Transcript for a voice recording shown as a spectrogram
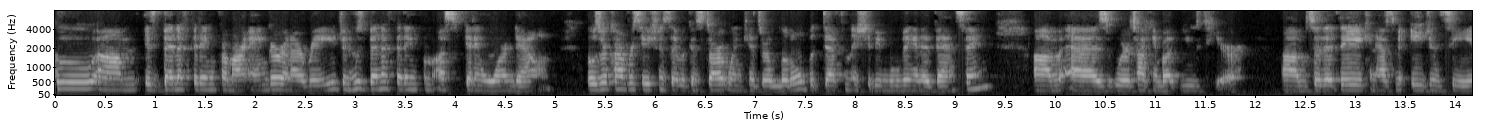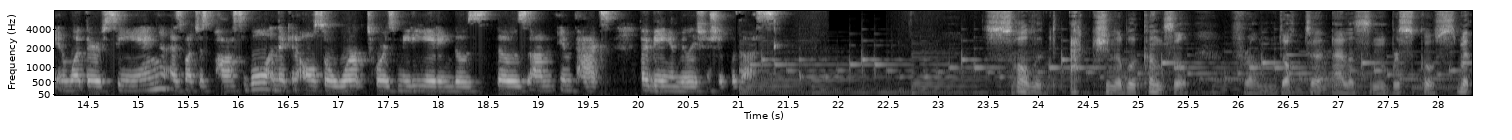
Who um, is benefiting from our anger and our rage? And who's benefiting from us getting worn down? Those are conversations that we can start when kids are little, but definitely should be moving and advancing um, as we're talking about youth here um, so that they can have some agency in what they're seeing as much as possible, and they can also work towards mediating those those um, impacts by being in relationship with us. Solid, actionable counsel from Dr. Allison Briscoe Smith.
